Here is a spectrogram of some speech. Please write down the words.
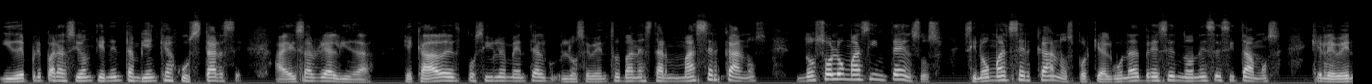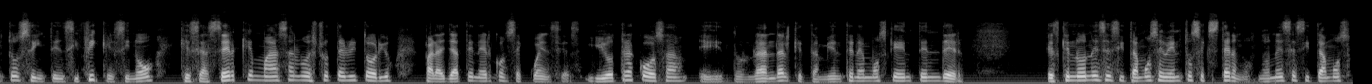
y de preparación tienen también que ajustarse a esa realidad que cada vez posiblemente los eventos van a estar más cercanos, no solo más intensos, sino más cercanos, porque algunas veces no necesitamos que el evento se intensifique, sino que se acerque más a nuestro territorio para ya tener consecuencias. Y otra cosa, eh, don Randall, que también tenemos que entender, es que no necesitamos eventos externos, no necesitamos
